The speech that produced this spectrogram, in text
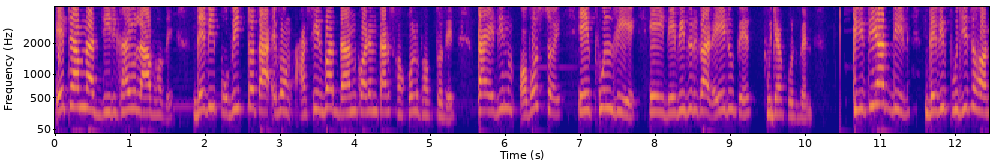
এতে আপনার দীর্ঘায়ু লাভ হবে। দেবী পবিত্রতা এবং আশীর্বাদ দান করেন তার সকল ভক্তদের। তাই এদিন অবশ্যই এই ফুল দিয়ে এই দেবী দুর্গার এই রূপের পূজা করবেন। তৃতীয়ার দিন দেবী পূজিত হন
